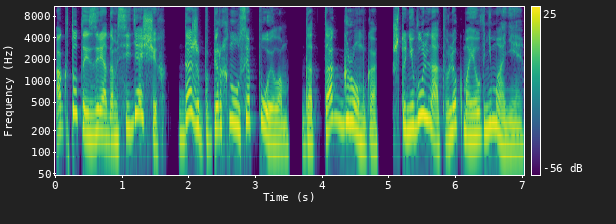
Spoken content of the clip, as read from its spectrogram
а кто-то из рядом сидящих даже поперхнулся пойлом, да так громко, что невольно отвлек мое внимание.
